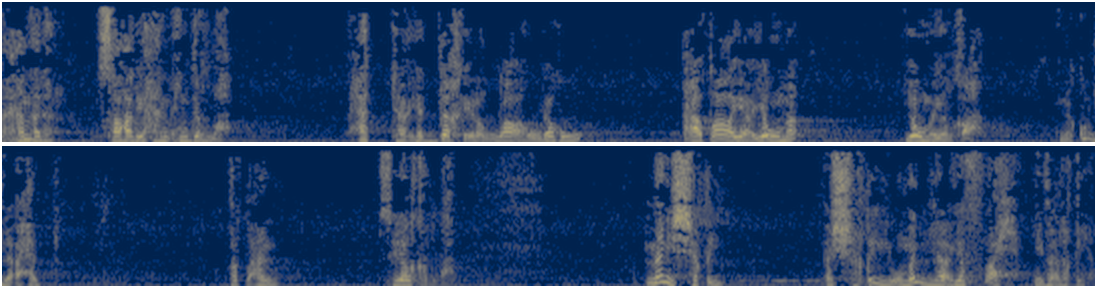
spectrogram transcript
عملا صالحا عند الله حتى يدخر الله له عطايا يوم يوم يلقاه. إن كل أحد قطعا سيلقى الله. من الشقي؟ الشقي من لا يفرح إذا لقي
